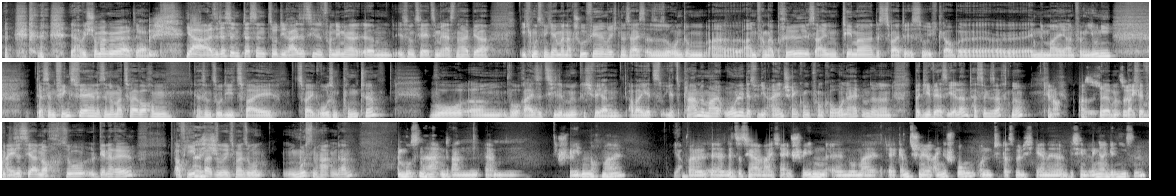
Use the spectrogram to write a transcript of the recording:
ja, habe ich schon mal gehört, ja. Ja, also das sind, das sind so die Reiseziele. Von dem her ähm, ist uns ja jetzt im ersten Halbjahr, ich muss mich ja immer nach Schulferien richten. Das heißt also so rund um äh, Anfang April ist ein Thema. Das zweite ist so, ich glaube, äh, Ende Mai, Anfang Juni. Das sind Pfingstferien, das sind nochmal zwei Wochen. Das sind so die zwei zwei großen Punkte, wo, ähm, wo Reiseziele möglich werden. Aber jetzt, jetzt planen wir mal, ohne dass wir die Einschränkung von Corona hätten, sondern bei dir wäre es Irland, hast du gesagt, ne? Genau. Also ähm, so was wäre für dieses Jahr noch so generell? Auf jeden ich Fall, so ich mal so, muss ein Haken dran. Muss ein Haken dran. Ähm, Schweden nochmal. Ja. Weil äh, letztes Jahr war ich ja in Schweden äh, nur mal äh, ganz schnell reingesprungen und das würde ich gerne ein bisschen länger genießen.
